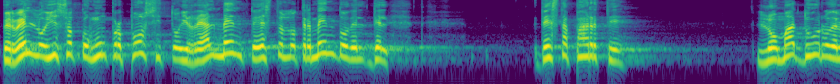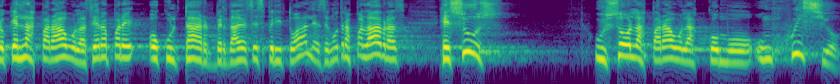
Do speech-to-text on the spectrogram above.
Pero Él lo hizo con un propósito y realmente esto es lo tremendo de esta parte. Lo más duro de lo que es las parábolas era para ocultar verdades espirituales. En otras palabras, Jesús usó las parábolas como un juicio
